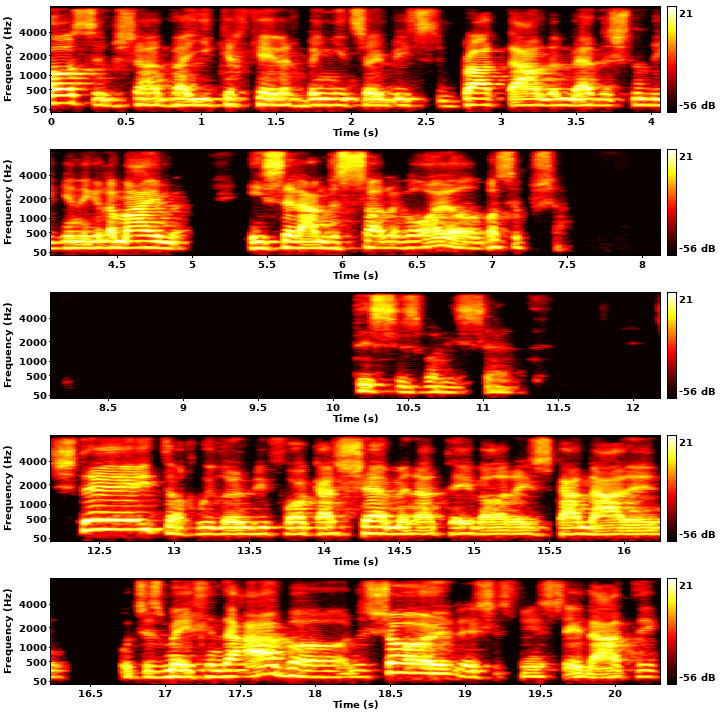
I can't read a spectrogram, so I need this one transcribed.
oh, Ben Yitzhak brought down the medicine in the beginning of the Maimon. He said, I'm the son of oil. What's Shad? This is what he said. Steitach, we learned before, Kashem and Atev Reis Kanarin, which is making the Abba, the short, it's just being said, Atik,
